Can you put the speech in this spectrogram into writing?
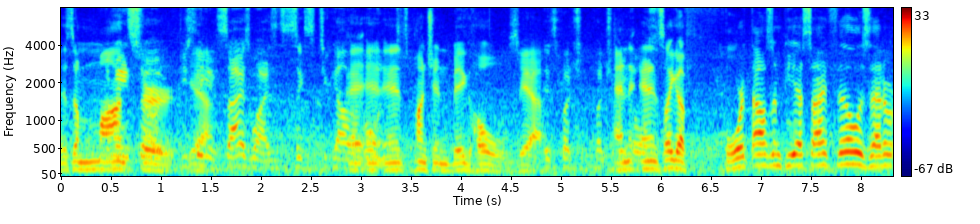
it's a I mean, monster. so if you yeah. think size wise, it's a 62 caliber and, and, and it's punching big holes. Yeah, it's punching punching and big and holes. it's like a 4,000 psi fill. Is that a,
